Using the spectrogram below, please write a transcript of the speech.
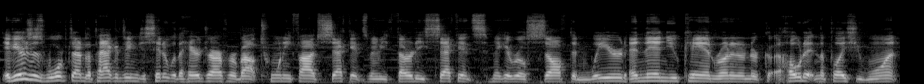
if yours is warped out of the packaging, just hit it with a hairdryer for about 25 seconds, maybe 30 seconds. Make it real soft and weird. And then you can run it under, hold it in the place you want,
